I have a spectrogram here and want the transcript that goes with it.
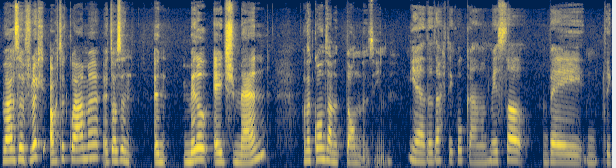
waar ze vlug achter kwamen, het was een, een middle-aged man. Dat kon ze aan de tanden zien. Ja, dat dacht ik ook aan. Want meestal bij de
